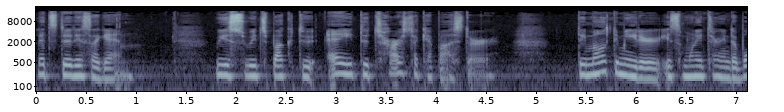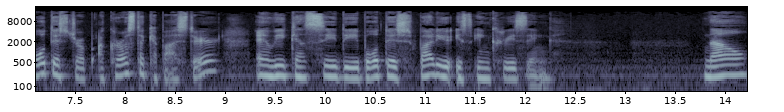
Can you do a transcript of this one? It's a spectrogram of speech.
Let's do this again we switch back to A to charge the capacitor. The multimeter is monitoring the voltage drop across the capacitor, and we can see the voltage value is increasing. Now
